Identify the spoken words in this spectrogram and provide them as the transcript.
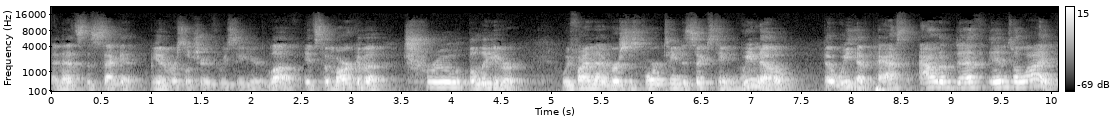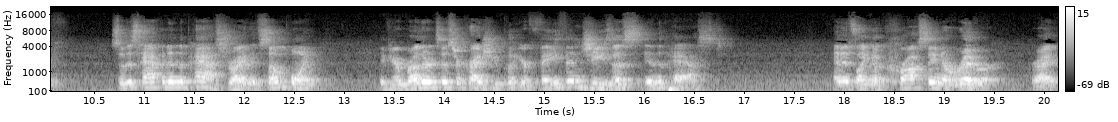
And that's the second universal truth we see here love. It's the mark of a true believer. We find that in verses 14 to 16. We know that we have passed out of death into life. So this happened in the past, right? At some point, if you're a brother and sister in Christ, you put your faith in Jesus in the past, and it's like a crossing a river, right?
